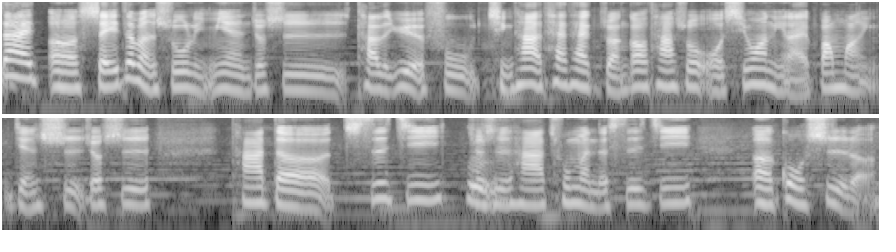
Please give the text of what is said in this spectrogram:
在呃谁这本书里面，就是他的岳父请他的太太转告他说，我希望你来帮忙一件事，就是。他的司机就是他出门的司机，嗯，呃，过世了。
